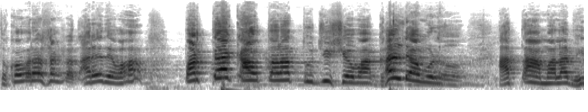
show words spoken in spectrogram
तुकोबर सांगतात अरे देवा प्रत्येक अवतारात तुझी सेवा घडल्यामुळं आता आम्हाला भीती.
